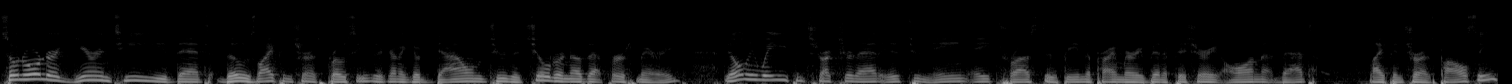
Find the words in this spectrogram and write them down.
So, in order to guarantee that those life insurance proceeds are going to go down to the children of that first marriage, the only way you can structure that is to name a trust as being the primary beneficiary on that life insurance policy.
